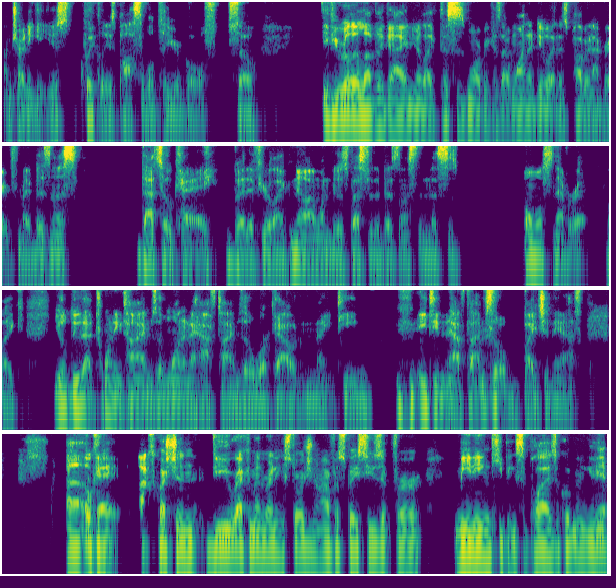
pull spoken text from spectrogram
I'm trying to get you as quickly as possible to your goals. So if you really love the guy and you're like, this is more because I want to do it, and it's probably not great for my business, that's okay. But if you're like, no, I want to do what's best for the business, then this is almost never it. Like you'll do that 20 times and one and a half times it'll work out and 19, 18 and a half times it'll bite you in the ass. Uh, okay. Last question. Do you recommend renting storage in your office space to use it for meeting, keeping supplies, equipment? Yeah,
